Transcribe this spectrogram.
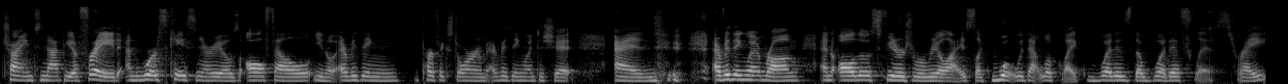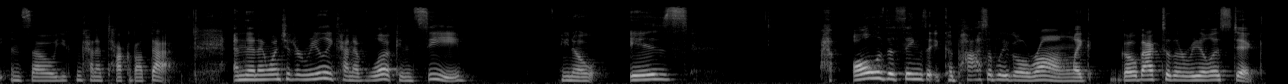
trying to not be afraid and worst case scenarios all fell, you know, everything perfect storm, everything went to shit and everything went wrong and all those fears were realized. Like, what would that look like? What is the what if list, right? And so you can kind of talk about that. And then I want you to really kind of look and see, you know, is all of the things that could possibly go wrong, like go back to the realistic,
